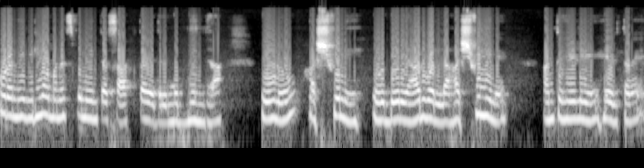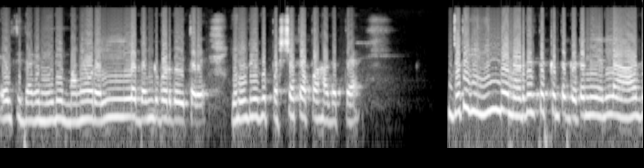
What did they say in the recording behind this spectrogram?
ಕೂಡ ನೀವಿಲ್ಲ ಮನಸ್ವಿನಿ ಅಂತ ಸಾಕ್ತಾ ಇದ್ರಿ ಮುದ್ನಿಂದ ಇವಳು ಅಶ್ವಿನಿ, ಇವಳು ಬೇರೆ ಯಾರು ಅಲ್ಲ, ಅಶ್ವಿನಿನೇ ಅಂತ ಹೇಳಿ ಹೇಳ್ತಾನೆ. ಹೇಳ್ತಿದ್ದಾಗ ನೀಡಿ ಮನೆಯವರೆಲ್ಲ ದಂಗು ಬಡ್ದೋಯ್ತಾರೆ. ಎಲ್ರಿಗೂ ಪಶ್ಚಾತ್ತಾಪ ಆಗತ್ತೆ. ಜೊತೆಗೆ ಹಿಂದೆ ನಡೆದಿರ್ತಕ್ಕಂಥ ಘಟನೆ ಎಲ್ಲ ಆಗ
